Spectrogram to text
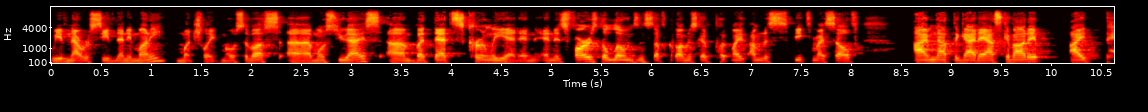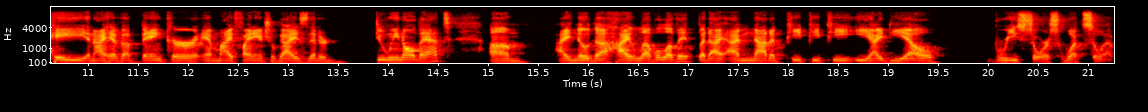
We have not received any money, much like most of us, uh, most of you guys. Um, but that's currently it. And and as far as the loans and stuff go, I'm just gonna put my I'm gonna speak for myself. I'm not the guy to ask about it. I pay, and I have a banker and my financial guys that are doing all that. Um, I know the high level of it, but I, I'm not a PPP EIDL resource whatsoever.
